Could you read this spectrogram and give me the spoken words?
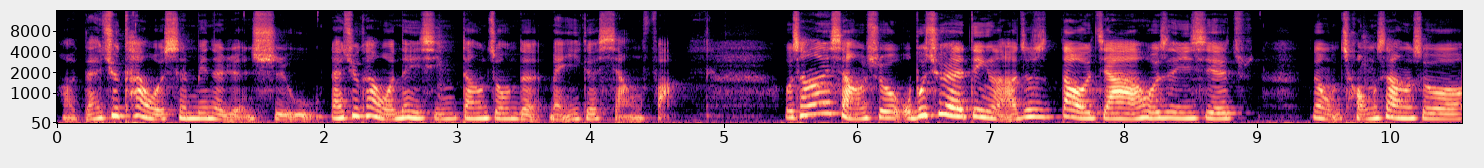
啊，来去看我身边的人事物，来去看我内心当中的每一个想法。我常常想说，我不确定啦，就是道家啊，或是一些那种崇尚说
